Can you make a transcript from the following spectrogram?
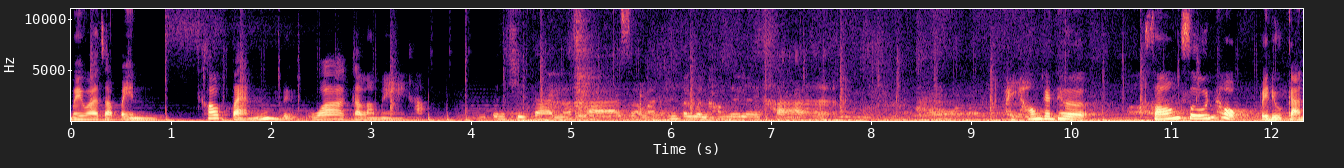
ไม่ว่าจะเป็นข้าวแตนหรือว่ากะละแมค่ะ นี่เป็นคีย์การ์ดนะคะ สามารถขึ้นไปบนห้องได้เลยค่ะ ไปห้องกันเถอะ206 ไปดูกัน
